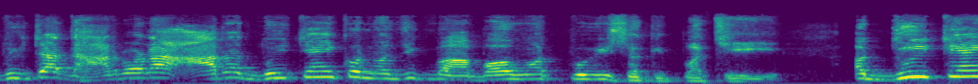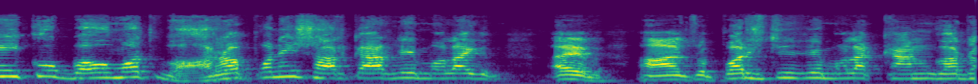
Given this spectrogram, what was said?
दुईटा धारबाट आएर दुई त्याइको नजिकमा बहुमत पुगिसकेपछि अब दुई त्याइको बहुमत भएर पनि सरकारले मलाई परिस्थितिले मलाई काम गर्न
